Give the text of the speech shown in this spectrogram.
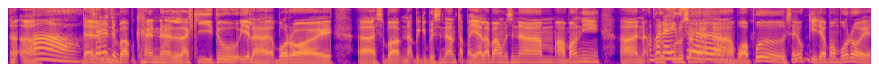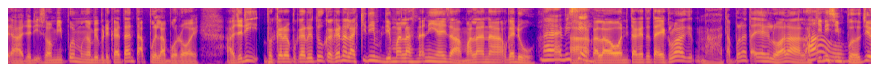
Uh-uh. Ah, Dan tu? menyebabkan uh, lelaki tu Yelah boroi uh, Sebab nak pergi bersenam Tak payahlah bang bersenam Abang ni uh, Nak Abang kuru-kuru handsome. sangat uh, Buat apa Saya okey je abang boroi uh, Jadi suami pun mengambil pendekatan Tak apalah boroi uh, Jadi perkara-perkara tu Kadang-kadang lelaki ni Dia malas nak ni Haiza Malas nak bergaduh. Ah, Kalau wanita kata tak payah keluar ah, Tak apalah tak payah keluar lah Lelaki ni Oh. simple je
